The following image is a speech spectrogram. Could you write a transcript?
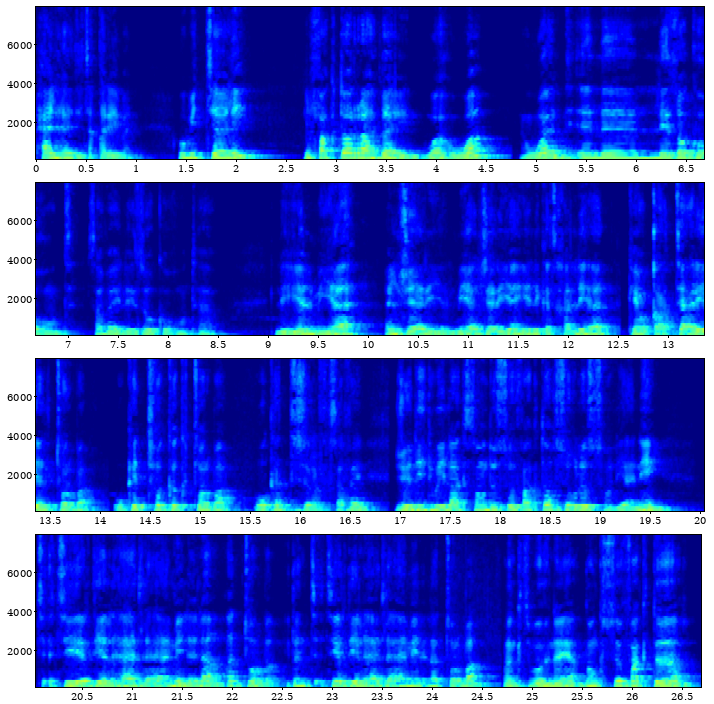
بحال هذه تقريبا. وبالتالي ال facteur راه باين وهو هو les eaux courantes صافي les eaux courantes ها. اللي هي المياه الجارية. المياه الجارية هي اللي كتخلي هاد كيوقع التعرية للتربة وكتفكك التربة وكتجرف. صافي je déduis l'action de ce facteur sur le sol يعني التاثير ديال هذا العامل على التربة. اذا التاثير ديال هذا العامل على التربة غنكتبو هنايا. donc ce facteur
